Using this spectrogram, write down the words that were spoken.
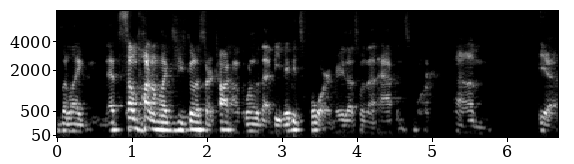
But like at some point, I'm like, she's gonna start talking. Like, when would that be? Maybe it's four. Maybe that's when that happens more. Um, yeah.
